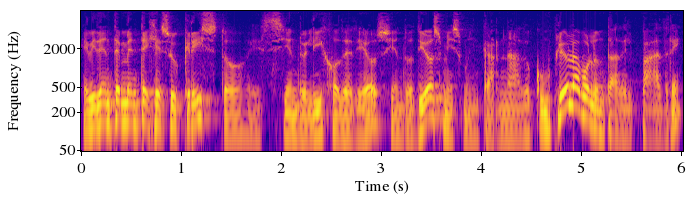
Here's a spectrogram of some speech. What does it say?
Evidentemente Jesucristo, eh, siendo el Hijo de Dios, siendo Dios mismo encarnado, cumplió la voluntad del Padre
